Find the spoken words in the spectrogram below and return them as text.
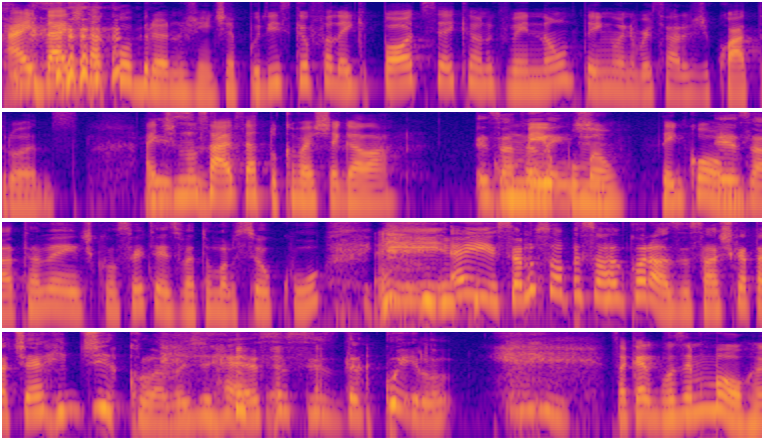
A idade tá cobrando, gente. É por isso que eu falei que pode ser que ano que vem não tenha um aniversário de quatro anos. A gente não Isso. sabe se a Tuca vai chegar lá Exatamente. com meio pulmão. Tem como? Exatamente, com certeza. Vai tomar no seu cu. E é isso, eu não sou uma pessoa rancorosa. Só acho que a Tati é ridícula, mas de resto, assim, tranquilo. Só quero que você morra.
